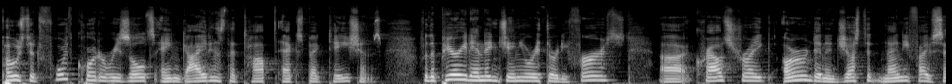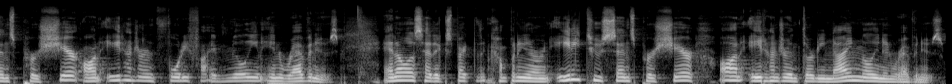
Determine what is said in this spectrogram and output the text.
posted fourth quarter results and guidance that topped expectations. For the period ending January 31st, uh, CrowdStrike earned an adjusted 95 cents per share on 845 million in revenues. Analysts had expected the company to earn 82 cents per share on 839 million in revenues.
